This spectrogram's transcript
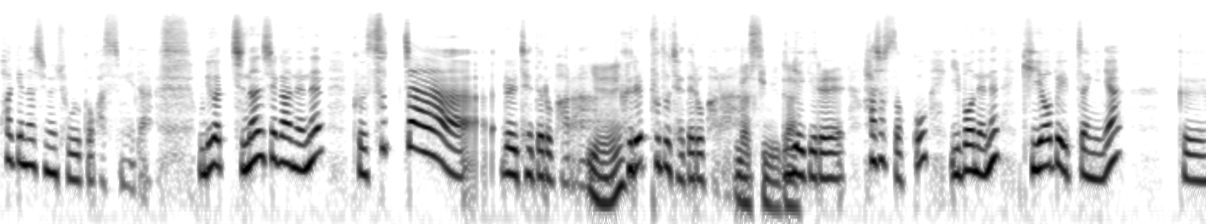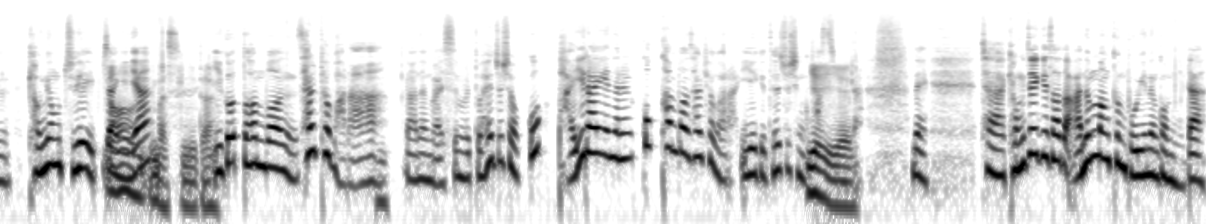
확인하시면 좋을 것 같습니다. 우리가 지난 시간에는 그 숫자를 제대로 봐라, 예. 그래프도 제대로 봐라. 맞습니다. 이 얘기를 하셨었고 이번에는 기업의 입장이냐 그 경영주의 입장이냐? 어, 맞습니다. 이것도 한번 살펴봐라. 라는 말씀을 또 해주셨고, byline을 꼭 한번 살펴봐라. 이 얘기도 해주신 것 예, 예. 같습니다. 예. 네. 자, 경제 기사도 아는 만큼 보이는 겁니다.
